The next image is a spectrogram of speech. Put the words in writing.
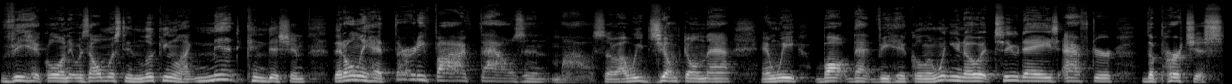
vehicle, and it was almost in looking like mint condition that only had thirty-five thousand miles. So uh, we jumped on that and we bought that vehicle. And when you know it, two days after the purchase,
